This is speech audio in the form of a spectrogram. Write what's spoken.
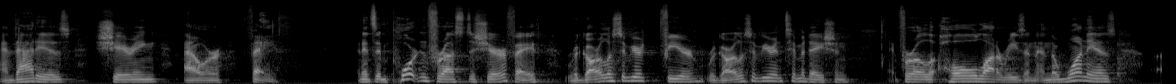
and that is sharing our faith. And it's important for us to share a faith, regardless of your fear, regardless of your intimidation, for a whole lot of reason. And the one is uh,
